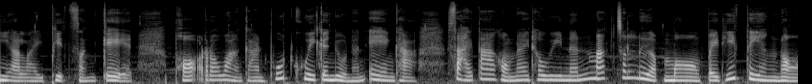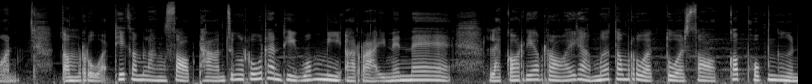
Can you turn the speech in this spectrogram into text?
มีอะไรผิดสังเกต เพราะระหว่างการพูดคุยกันอยู่นั่นเองค่ะ สายตาของนายทวีนั้นมักจะเหลือบมองไปที่เตียงนอน ตำรวจที่กำลังสอบถามจึงรู้ทันทีว่ามีอะไรแน่ ๆ และก็เรียบร้อยค่ะ เมื่อตำรวจตรวจสอบก็พบเงิน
